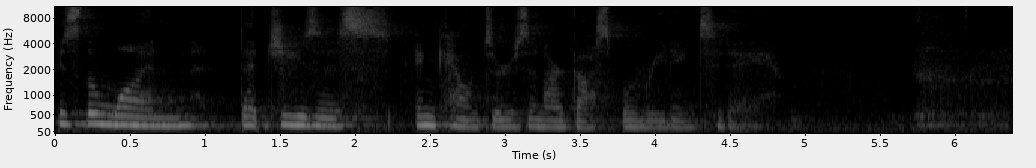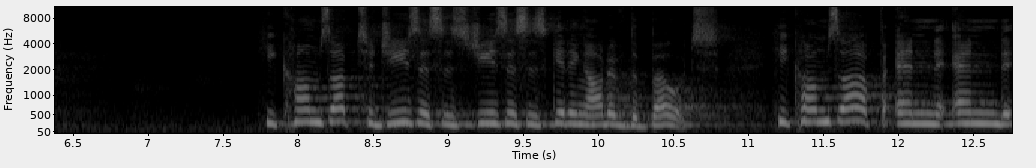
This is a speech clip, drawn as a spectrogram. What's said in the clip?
is the one that Jesus encounters in our gospel reading today. He comes up to Jesus as Jesus is getting out of the boat. He comes up and, and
